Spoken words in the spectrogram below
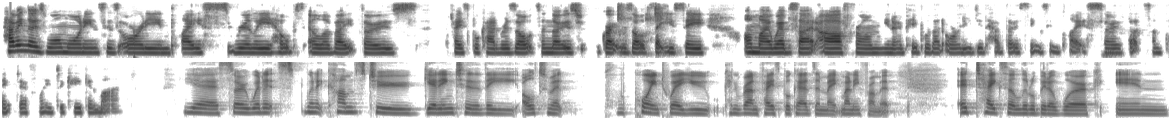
having those warm audiences already in place really helps elevate those facebook ad results and those great results that you see on my website are from you know people that already did have those things in place. So that's something definitely to keep in mind yeah. So when it's when it comes to getting to the ultimate point where you can run Facebook ads and make money from it, it takes a little bit of work in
